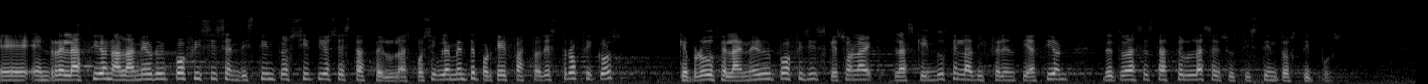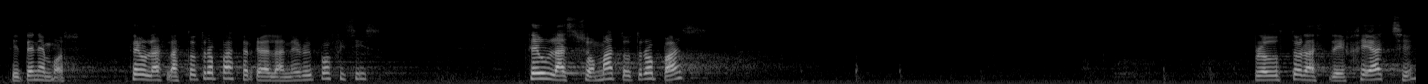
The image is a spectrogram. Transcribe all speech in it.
eh, en relación a la neurohipófisis en distintos sitios estas células, posiblemente porque hay factores tróficos que produce la neurohipófisis, que son las que inducen la diferenciación de todas estas células en sus distintos tipos. Si tenemos células lactotropas cerca de la neurohipófisis, células somatotropas, productoras de GH,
